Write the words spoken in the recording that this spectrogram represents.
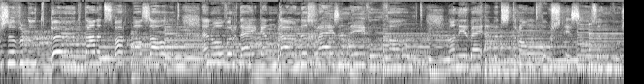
Norse vloed beukt aan het zwart basalt en over dijk en duin de grijze nevel valt. Wanneer bij eb het strand woest is als een woestijn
